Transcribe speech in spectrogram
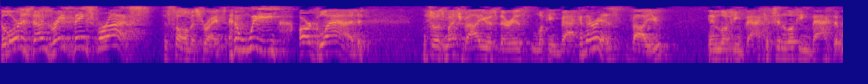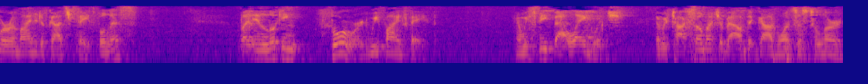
The Lord has done great things for us, the psalmist writes, and we are glad. And so, as much value as there is looking back, and there is value in looking back, it's in looking back that we're reminded of God's faithfulness. But in looking forward, we find faith. And we speak that language that we've talked so much about that God wants us to learn.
